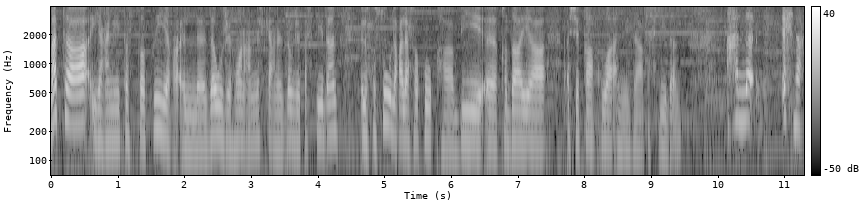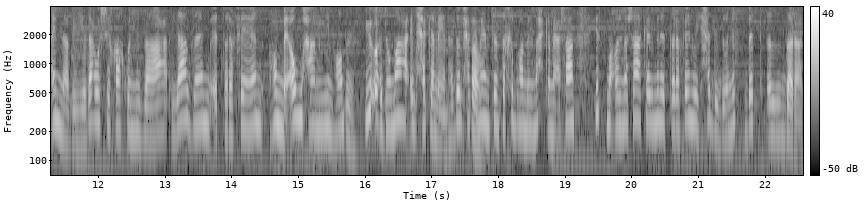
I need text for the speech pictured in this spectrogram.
متى يعني تستطيع الزوجة هون عم نحكي عن الزوجة تحديدا الحصول على حقوقها بقضايا الشقاق والنزاع تحديدا؟ هلا إحنا عندنا بدعوى الشقاق والنزاع. لازم الطرفين هم أو محامينهم يقعدوا مع الحكمين. هدول الحكمين تنتخبهم المحكمة عشان يسمعوا المشاكل من الطرفين ويحددوا نسبة الضرر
